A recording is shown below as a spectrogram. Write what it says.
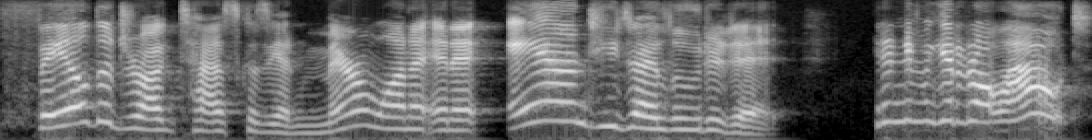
failed a drug test because he had marijuana in it and he diluted it. He didn't even get it all out.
